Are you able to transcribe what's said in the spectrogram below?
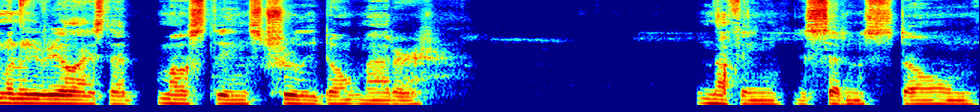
When we realize that most things truly don't matter, nothing is set in stone,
